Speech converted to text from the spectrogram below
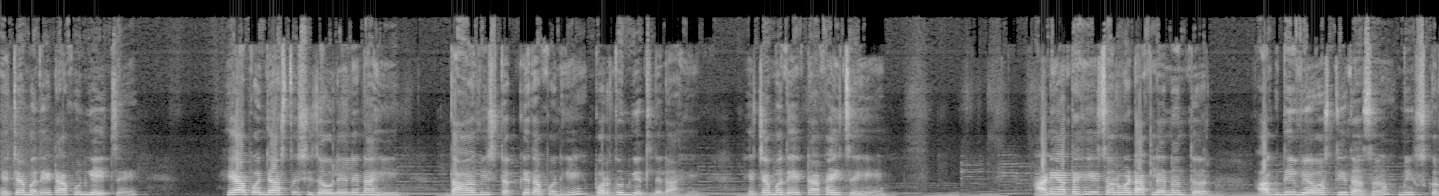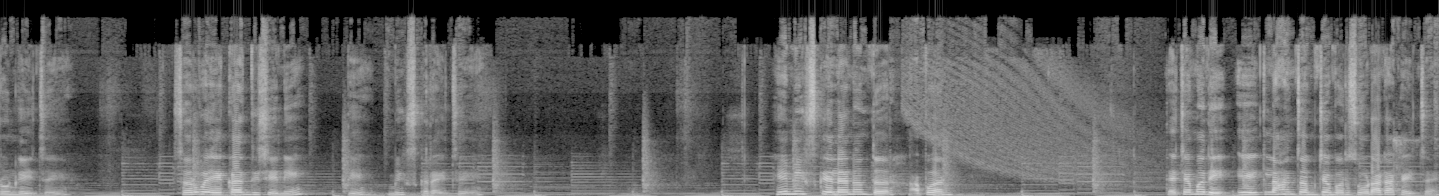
ह्याच्यामध्ये टाकून घ्यायचे. हे आपण जास्त शिजवलेले नाही. दहा वीस टक्केत आपण हे परतून घेतलेलं आहे. ह्याच्यामध्ये टाकायचं हे. आणि आता हे सर्व टाकल्यानंतर अगदी व्यवस्थित असं मिक्स करून घ्यायचं. आहे सर्व एकाच दिशेने ते मिक्स करायचं. आहे हे मिक्स केल्यानंतर आपण त्याच्यामध्ये एक लहान चमच्याभर सोडा टाकायचा आहे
